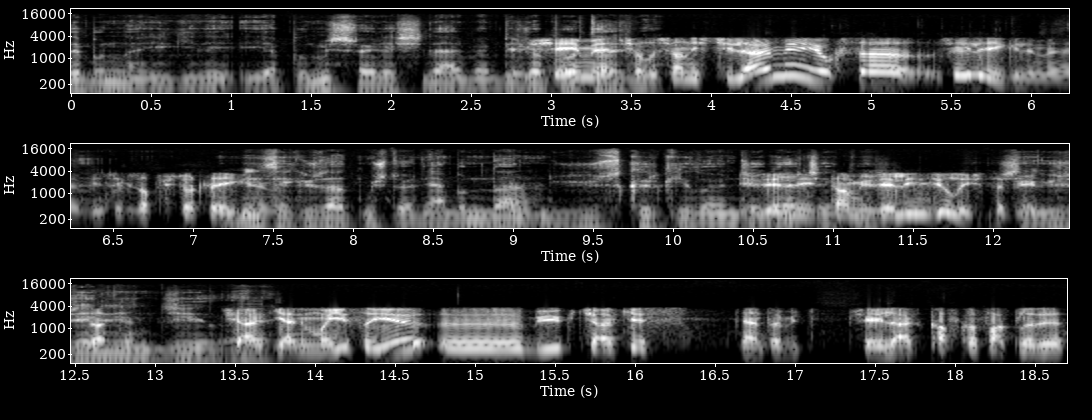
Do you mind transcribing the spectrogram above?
de bununla ilgili yapılmış söyleşiler ve bir şey röportaj. Mi, çalışan işçiler mi yoksa şeyle ilgili mi? 1864 ile ilgili 1864 mi? yani bundan ha. 140 yıl önce 150, gerçekten. Tam 150. yıl işte. Şey, 150. Zaten. yıl. Çer, evet. Yani Mayıs ayı e, Büyük Çerkes yani tabii şeyler Kafkas hakları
